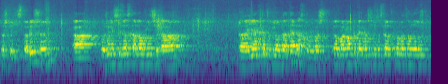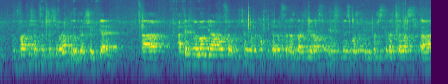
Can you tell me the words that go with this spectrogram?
troszkę historycznym, możemy się zastanowić, jak to wygląda teraz, ponieważ normal mapy tak właściwie zostały wprowadzone już w 2003 roku do pierwszych gier, a technologia, moce obliczeniowe komputerów coraz bardziej rosną, więc, więc możemy wykorzystywać coraz, a,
